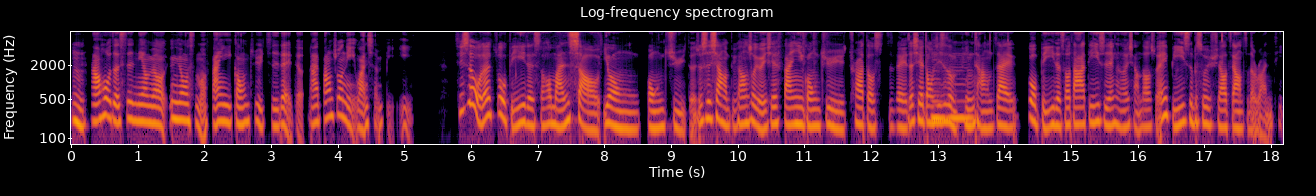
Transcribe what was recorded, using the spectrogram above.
嗯，然后或者是你有没有运用什么翻译工具之类的来帮助你完成笔译？其实我在做笔译的时候，蛮少用工具的，就是像比方说有一些翻译工具 Trados 之类这些东西，是我们嗯平常在做笔译的时候，大家第一时间可能会想到说，哎，笔译是不是会需要这样子的软体？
